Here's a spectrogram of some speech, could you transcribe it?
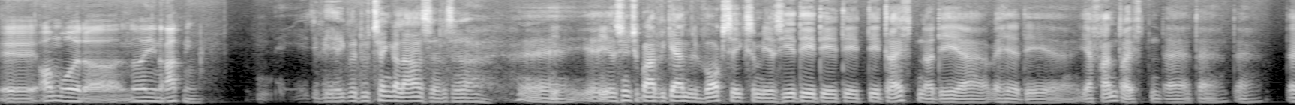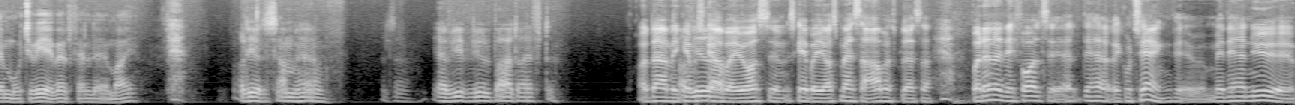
øh, områder og noget i en retning? Jeg ved ikke, hvad du tænker, Lars. Altså, øh, jeg, jeg synes jo bare, at vi gerne vil vokse, ikke? Som jeg siger, det, det, det, det er driften, og det er, hvad hedder det, øh, ja, fremdriften, der, der, der, der motiverer i hvert fald øh, mig. Og det er det samme her. Altså, ja, vi, vi vil bare drifte. Og dermed Og gennem videre. skaber I, jo også, øh, skaber I også masser af arbejdspladser. Hvordan er det i forhold til alt det her rekruttering, det, er med det her nye øh,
